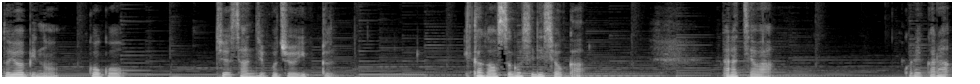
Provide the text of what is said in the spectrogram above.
土曜日の午後13時51分。いかがお過ごしでしょうか？アラチェは、これから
